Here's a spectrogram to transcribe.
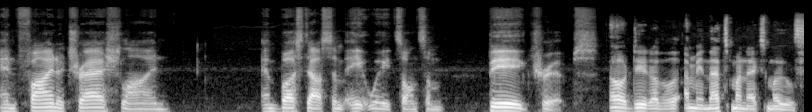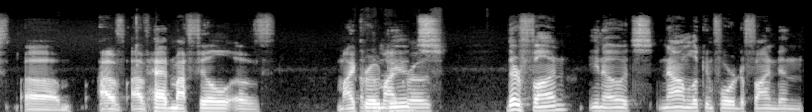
and find a trash line and bust out some eight weights on some big trips. Oh, dude. I- I mean, that's my next move. Um, I've I've had my fill of micro micros? dudes. They're fun. You know, it's now I'm looking forward to finding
